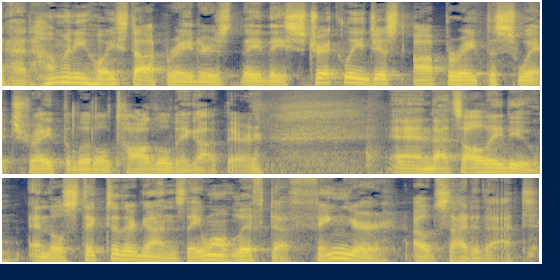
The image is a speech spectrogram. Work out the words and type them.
at how many hoist operators, they, they strictly just operate the switch, right? The little toggle they got there. And that's all they do. And they'll stick to their guns. They won't lift a finger outside of that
